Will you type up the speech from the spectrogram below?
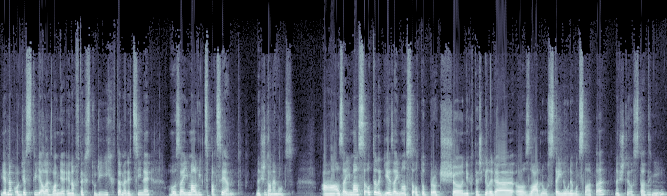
jednak od dětství, ale hlavně i na v těch studiích té medicíny ho zajímal víc pacient než ta mm-hmm. nemoc. A zajímal se o ty lidi, zajímal se o to, proč někteří lidé eh, zvládnou stejnou nemoc lépe než ty ostatní. Mm-hmm.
